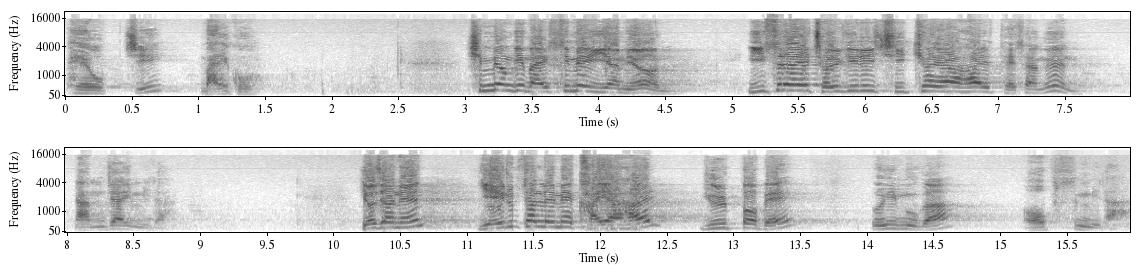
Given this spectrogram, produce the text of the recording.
배웁지 말고 신명기 말씀에 의하면 이스라엘 절기를 지켜야 할 대상은 남자입니다. 여자는 예루살렘에 가야 할 율법의 의무가 없습니다.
